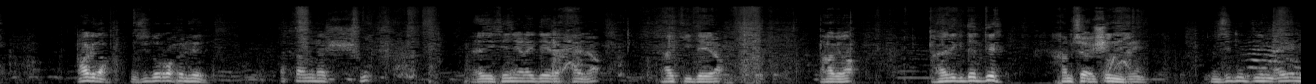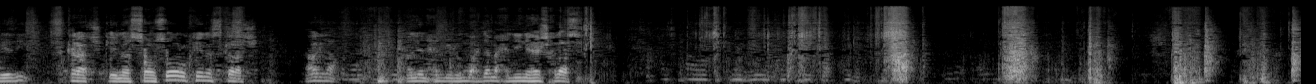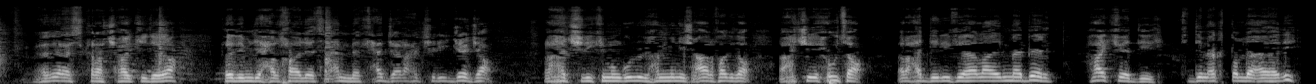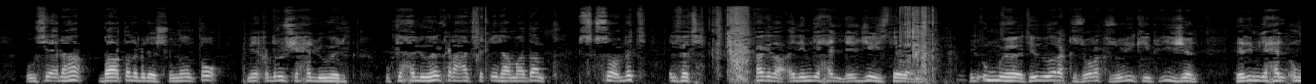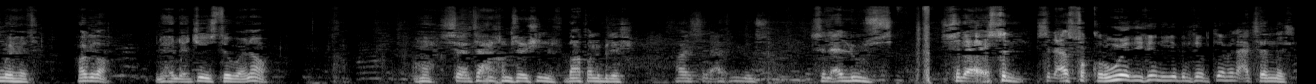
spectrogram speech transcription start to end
هكذا. نزيدو نروحو لهذه. أكثر منها شوي هذه ثاني راهي دايرة بحالها. هاي كي دايرة. هكذا. هذه قد دير خمسة وعشرين الف نزيد ندير معايا لهذه. scratch. كاينة ceinture وكاينة scratch. هكذا. خلينا نحلو لهم وحدة ما حليناهاش خلاص. هذه راهي scratch هاي كي دايرة. هذه مليحة الخالات العمات الحاجة راح تشري دجاجة راح تشري كيما نقولوا لها مانيش عارف هكذا. راح تشري حوتة راح ديري فيها لا الماء بارد. هاي كيف ديري تدي معك الدلاعة هذه وسعرها باطل بلاش وميمطو ما يقدروش يحلوها لك. وكي يحلوها لك راح تفيقي لها مدام بس صعبة الفتح. هكذا. هذه مليحة العجيز تاعنا الأمهات هذو ركزوا ركزوا لي كيف لي جان. هذه مليحة الأمهات. هكذا. مليحة العجيز تاعنا السعر تاعها خمسة وعشرين ألف. باطل بلاش. هاي السلعة في اللوز سلعة اللوز سلعة عسل سلعة السكر وهذه ثاني هي بنت ثابتة ما نعكسهالناش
